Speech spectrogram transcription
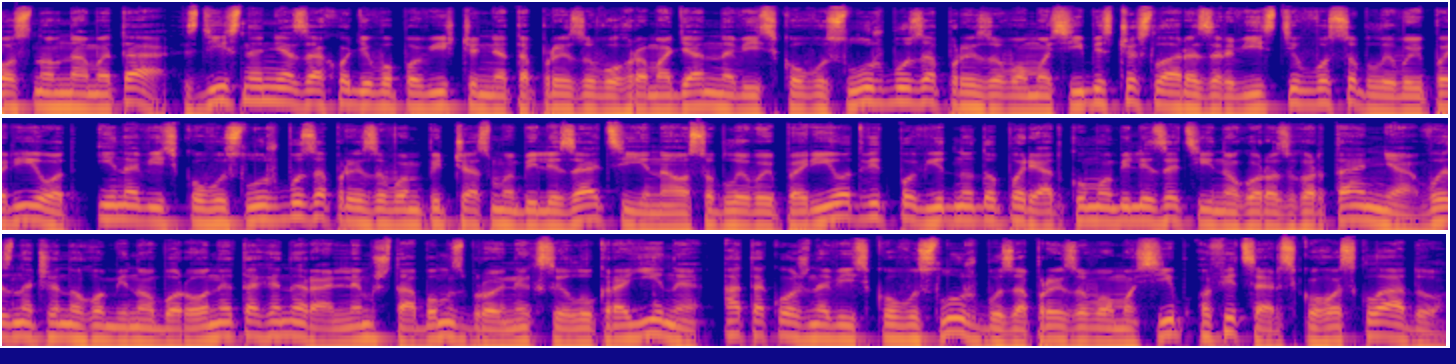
Основна мета здійснення заходів оповіщення та призову громадян на військову службу за призовом осіб із числа резервістів в особливий період і на військову службу за призовом під час мобілізації на особливий період відповідно до порядку мобілізаційного розгортання, визначеного Міноборони та Генеральним штабом збройних сил України, а також на військову службу за призовом осіб офіцерського складу.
